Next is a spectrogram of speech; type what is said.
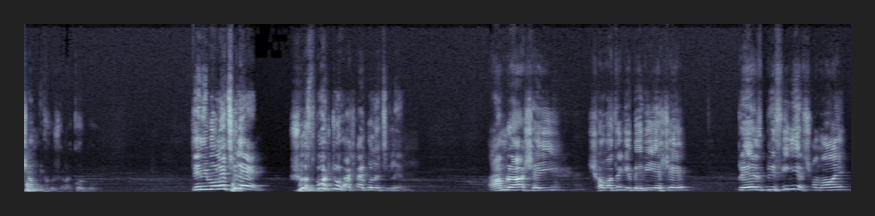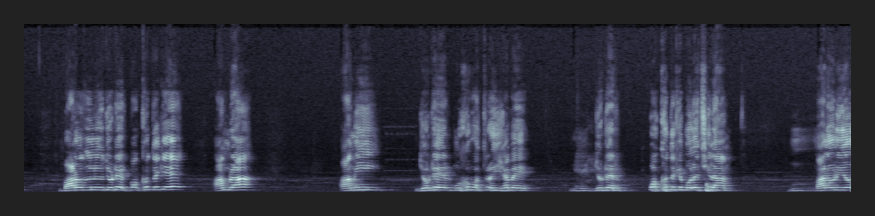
সামনে ঘোষণা করব। তিনি বলেছিলেন, সুস্পষ্ট ভাষায় বলেছিলেন, আমরা সেই সভা থেকে বেরিয়ে এসে প্রেস ব্রিফিংয়ের সময় বারো দলীয় জোটের পক্ষ থেকে আমরা, আমি জোটের মুখপত্র হিসাবে জোটের পক্ষ থেকে বলেছিলাম, মাননীয়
